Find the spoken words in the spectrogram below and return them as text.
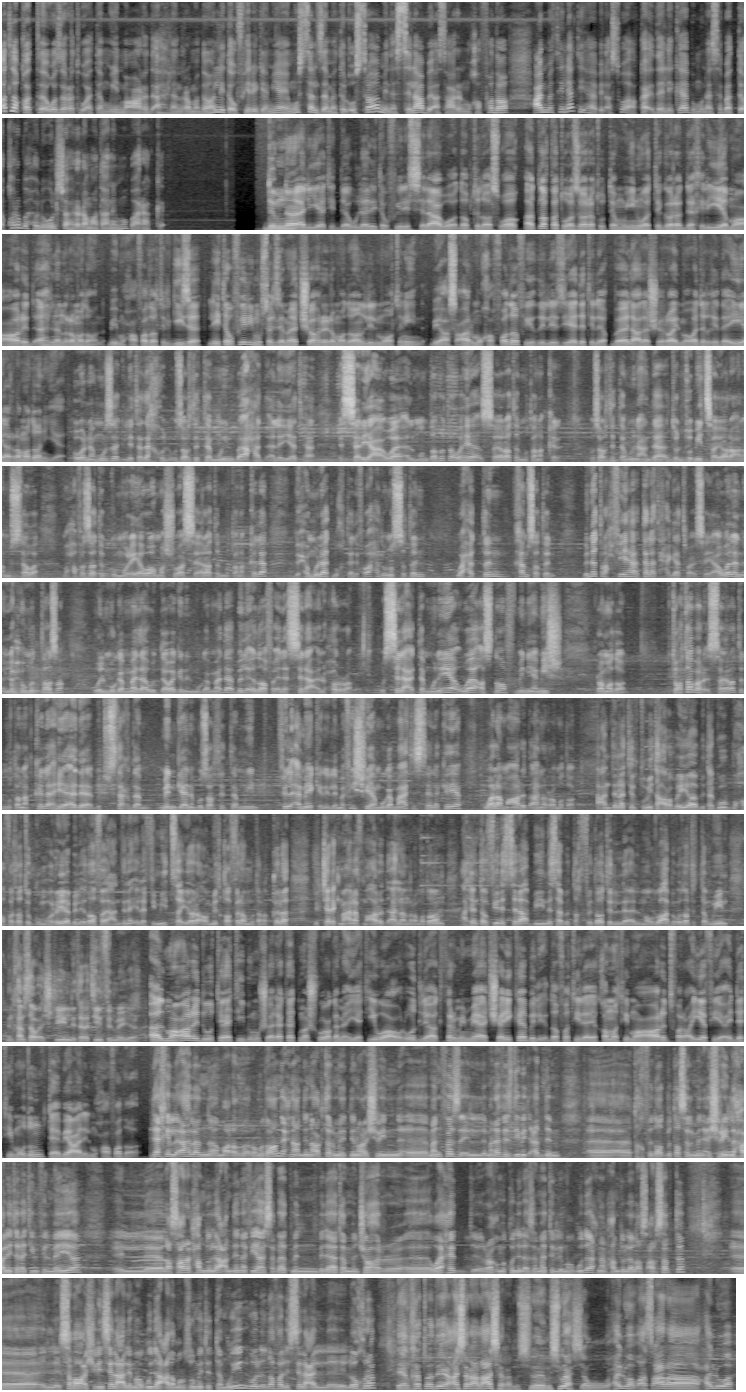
أطلقت وزارة التموين معارض أهلا رمضان لتوفير جميع مستلزمات الأسرة من السلع بأسعار مخفضة عن مثيلاتها بالأسواق ذلك بمناسبة قرب حلول شهر رمضان المبارك. ضمن آليات الدولة لتوفير السلع وضبط الأسواق أطلقت وزارة التموين والتجارة الداخلية معارض أهلا رمضان بمحافظة الجيزة لتوفير مستلزمات شهر رمضان للمواطنين بأسعار مخفضة في ظل زيادة الإقبال على شراء المواد الغذائية الرمضانية. هو نموذج لتدخل وزارة التموين بأحد آلياتها السريعة والمنضبطة وهي السيارات المتنقلة. وزارة التموين عندها 300 سيارة على مستوى محافظات الجمهورية وهو مشروع السيارات المتنقلة بحمولات مختلفة واحد ونص طن واحد طن خمسة طن. بنطرح فيها ثلاث حاجات رئيسية. أولا اللحوم الطازة والمجمدة والدواجن المجمدة بالإضافة إلى السلع الحرة والسلع التموينية وأصناف من يميش رمضان. تعتبر السيارات المتنقلة هي أداة بتستخدم من جانب وزارة التموين في الأماكن اللي ما فيش فيها مجمعات استهلاكية ولا معارض أهل رمضان عندنا 300 عربية بتجوب محافظات الجمهورية بالإضافة عندنا إلى في 100 سيارة أو 100 قافلة متنقلة بتشارك معانا في معارض أهلا رمضان عشان توفير السلع بنسب التخفيضات الموضوعة بوزارة التموين من 25 ل 30% المعارض تأتي بمشاركة مشروع جمعيتي وعروض لأكثر من 100 شركة بالإضافة إلى إقامة معارض فرعية في عدة مدن تابعة للمحافظة المحافظة. داخل أهلا معرض رمضان إحنا عندنا أكتر من 22 منفذ. المنافذ دي بتقدم تخفيضات بتصل من 20 لحوالي 30% الأسعار الحمد لله عندنا فيها ثبات من بداية من شهر واحد رغم كل الأزمات اللي موجودة. إحنا الحمد لله الأسعار ثابتة. ال 27 سلعه اللي موجودة على منظومة التموين بالاضافه للسلع الأخرى. هي الخطوة دي 10 على 10 مش مش وحشة وحلوة وأسعارها حلوة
